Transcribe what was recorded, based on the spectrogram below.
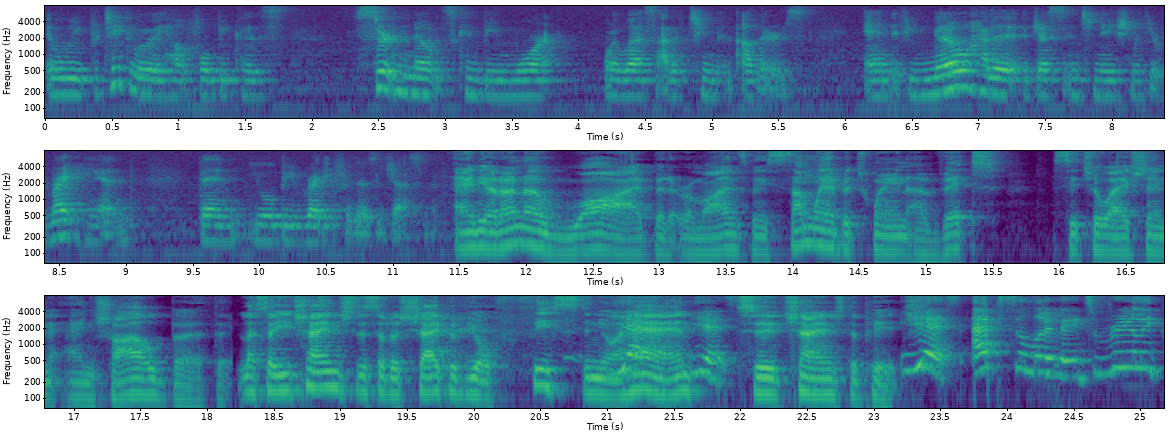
It will be particularly helpful because certain notes can be more or less out of tune than others. And if you know how to adjust intonation with your right hand, then you will be ready for those adjustments. Andy, I don't know why, but it reminds me somewhere between a vet situation and childbirth. Let's you change the sort of shape of your fist in your Yeah, hand yes. to change the pitch. Yes, absolutely. It's really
